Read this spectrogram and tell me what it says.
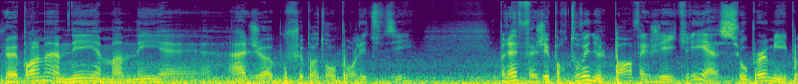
Je l'avais probablement donné euh, à la job, ou je sais pas trop, pour l'étudier. Bref, j'ai pas retrouvé nulle part. Fait que j'ai écrit à Super Meeple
